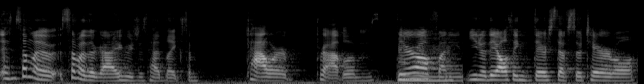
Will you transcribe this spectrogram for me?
and some other some other guy who just had like some power problems. They're all mm-hmm. funny. You know, they all think that their stuff's so terrible.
